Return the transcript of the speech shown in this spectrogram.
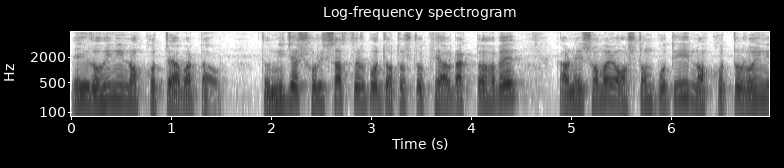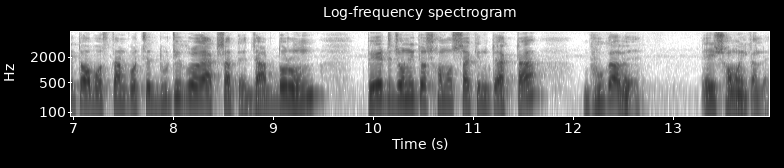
এই রোহিণী নক্ষত্রে আবার তাও। তো নিজের শরীর স্বাস্থ্যের উপর যথেষ্ট খেয়াল রাখতে হবে, কারণ এই সময় অষ্টমপতি নক্ষত্র রোহিণীতে অবস্থান করছে দুটি গ্রহ একসাথে, যার দরুন পেটজনিত সমস্যা কিন্তু একটা ভুগাবে এই সময়কালে।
